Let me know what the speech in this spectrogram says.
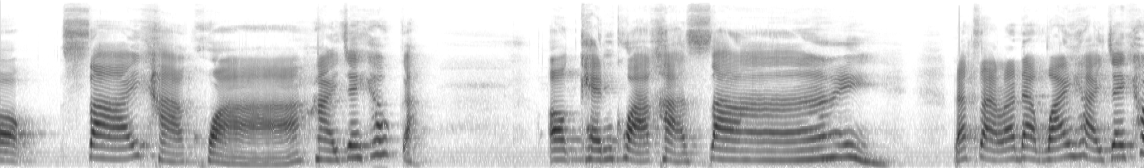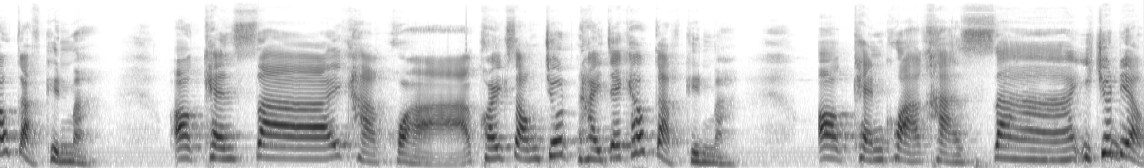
อกซ้ายขาขวา หายใจเข้ากับ ออกแขนขวาขาซ้าย รักษาระดับไว้หายใจเข้ากลับขึ้นมา ออกแขนซ้ายขาขวาขออีกสองชุด หายใจเข้ากลับขึ้นมา ออกแขนขวาขาซ้าย อีกชุดเดียว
